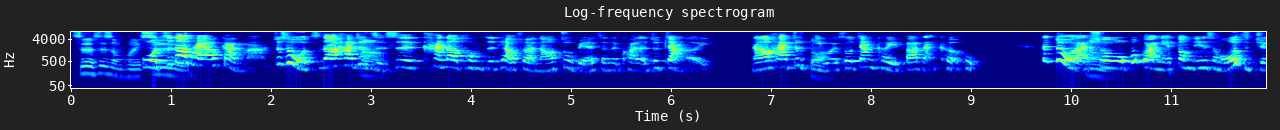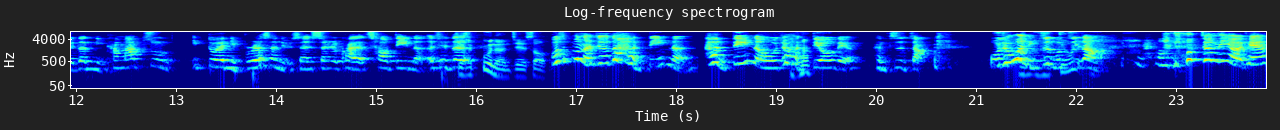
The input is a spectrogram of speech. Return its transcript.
这是怎么回事？我知道他要干嘛，就是我知道他就嗯只是看到通知跳出来，然后祝别人生日快乐，就这样而已。然后他就对啊以为说这样可以发展客户，但对我来说，嗯我不管你的动机是什么，我只觉得你他妈祝一堆你不认识的女生生日快乐，超低能，而且这就是不能接受。不是不能接受，这很低能，很低能，我就很丢脸，很智障。我就问你智不智障嘛？就你有一天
